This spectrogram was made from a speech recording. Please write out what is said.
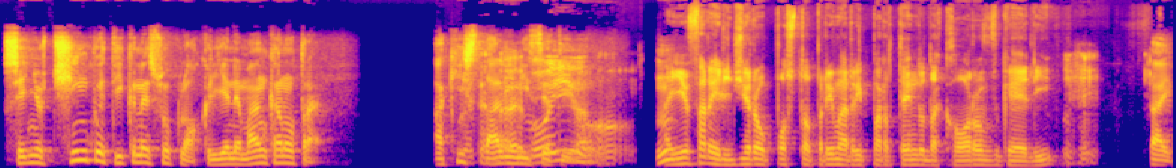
Segno 5 tick nel suo clock, gliene mancano 3. A chi Volete sta l'iniziativa? voi o- Mm? Ma io farei il giro opposto a prima ripartendo da Korov che è lì. Mhm, Dai,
